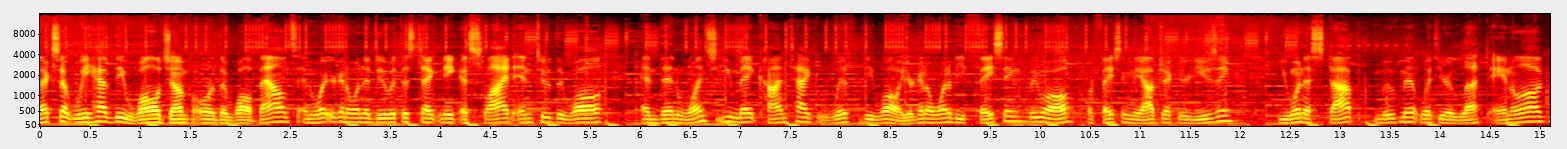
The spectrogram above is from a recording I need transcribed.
Next up, we have the wall jump or the wall bounce, and what you're gonna wanna do with this technique is slide into the wall and then once you make contact with the wall, you're gonna wanna be facing the wall or facing the object you're using. You wanna stop movement with your left analog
